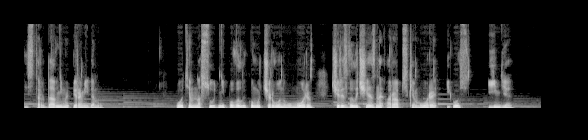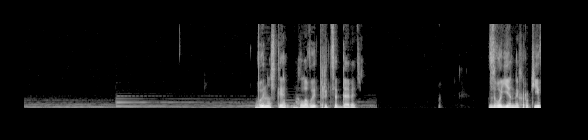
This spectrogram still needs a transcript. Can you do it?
і стародавніми пірамідами. Потім на судні по Великому Червоному морю через величезне Арабське море і ось Індія. Виноски глави 39 З воєнних років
